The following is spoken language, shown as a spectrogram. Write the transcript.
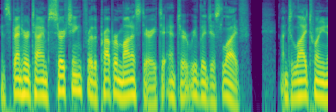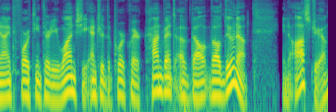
and spent her time searching for the proper monastery to enter religious life. On July 29, 1431, she entered the Poor Clare convent of Valduna in Austria,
